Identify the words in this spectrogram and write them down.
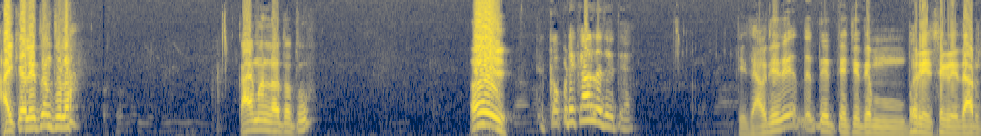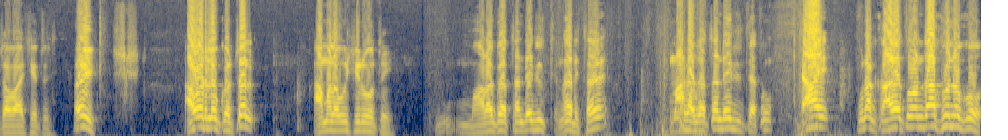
ऐकायला येतं ना तुला? काय म्हणला होता तू? ऐ! ते कपडे कायला देत्या? ते जाऊ दे रे, ते- ते- त्याचे ते भरे सगळे दारूचा वास येतो ऐ! आवर लवकर चल. आम्हाला उशीर होतोय. मला गचांड्या दिलते ना रे चल. मला गचांड्या दिलत्या तू. काय? पुन्हा काळं तोंड दाखवू नको.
